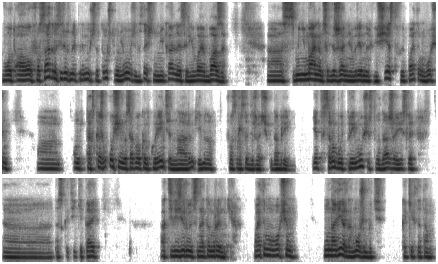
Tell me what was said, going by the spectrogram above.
Вот. А у Фосагро серьезное преимущество в том, что у него очень достаточно уникальная сырьевая база а, с минимальным содержанием вредных веществ, и поэтому, в общем, а, он, так скажем, очень высоко конкурентен на рынке именно фосфоросодержащих удобрений. И это все равно будет преимущество, даже если, а, так сказать, и Китай – активизируется на этом рынке. Поэтому, в общем, ну, наверное, может быть, каких-то там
